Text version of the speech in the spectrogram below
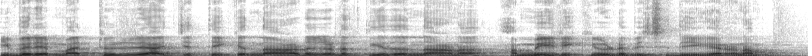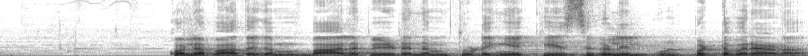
ഇവരെ മറ്റൊരു രാജ്യത്തേക്ക് നാടുകടത്തിയതെന്നാണ് അമേരിക്കയുടെ വിശദീകരണം. കൊലപാതകം ബാലപീഡനം തുടങ്ങിയ കേസുകളിൽ ഉൾപ്പെട്ടവരാണ്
